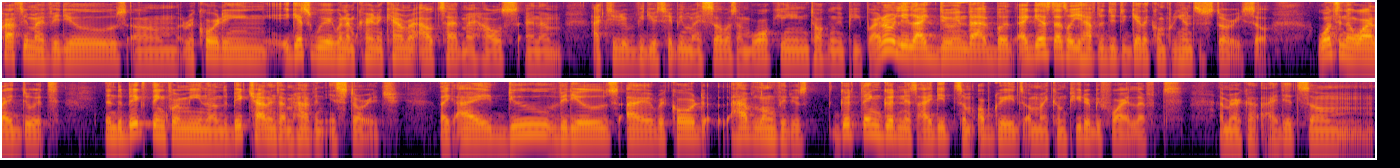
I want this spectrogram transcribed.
crafting my videos, um, recording. It gets weird when I'm carrying a camera outside my house and I'm actually videotaping myself as I'm walking, talking with people. I don't really like doing that, but I guess that's what you have to do to get a comprehensive story. So once in a while, I do it. Then the big thing for me now, the big challenge I'm having is storage. Like I do videos, I record, have long videos. Good thing, goodness, I did some upgrades on my computer before I left America. I did some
